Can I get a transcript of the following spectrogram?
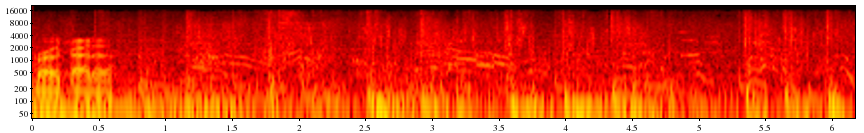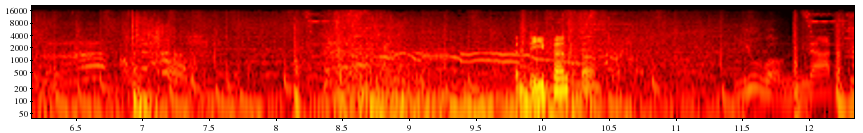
bro tried to. The defense though? You will not be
